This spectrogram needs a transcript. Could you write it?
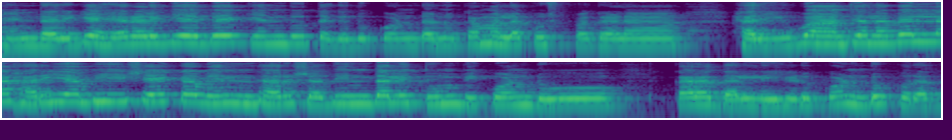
ಹೆಂಡರಿಗೆ ಹೆರಳಿಗೆ ಬೇಕೆಂದು ತೆಗೆದುಕೊಂಡನು ಕಮಲ ಪುಷ್ಪಗಳ. ಹರಿಯುವ ಜಲವೆಲ್ಲ ಹರಿಯಭಿಷೇಕವೆಂದರ್ಷದಿಂದಲೇ ತುಂಬಿಕೊಂಡು ಕರದಲ್ಲಿ ಹಿಡುಕೊಂಡು ಪುರದ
